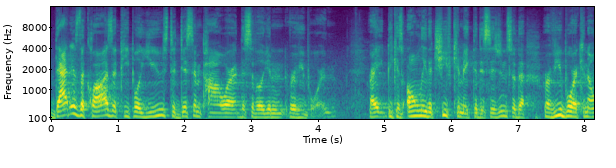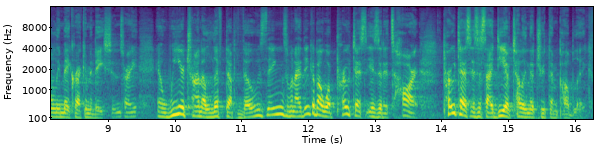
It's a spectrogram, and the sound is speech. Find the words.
That is the clause that people use to disempower the civilian review board right? Because only the chief can make the decision, so the review board can only make recommendations, right? And we are trying to lift up those things. When I think about what protest is at its heart, protest is this idea of telling the truth in public.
